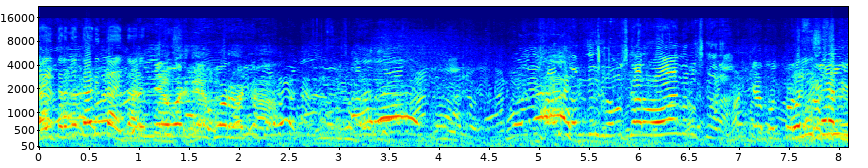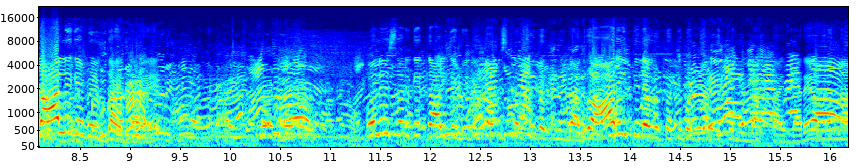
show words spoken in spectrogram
ರೈತರನ್ನು ತಡಿತಾ ಇದ್ದಾರೆ. ನಮಸ್ಕಾರ ಪೊಲೀಸರ ಕಾಲಿಗೆ ಬೀಳ್ತಾ ಇದ್ದಾರೆ ಪೊಲೀಸರಿಗೆ ಕಾಲಿಗೆ ಬಿದ್ದು ಆ ರೀತಿಯಲ್ಲಿ ಅವರು ಪ್ರತಿಭಟನೆ ಮುಂದಾಗ್ತಾ ಇದ್ದಾರೆ. ಅವರನ್ನ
